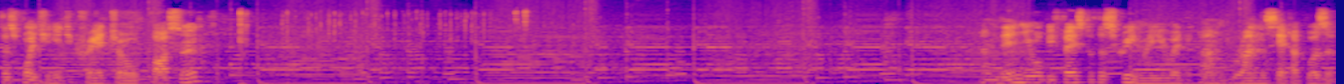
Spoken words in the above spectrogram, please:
At this point you need to create your password. And then you will be faced with a screen where you would um, run the setup wizard.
